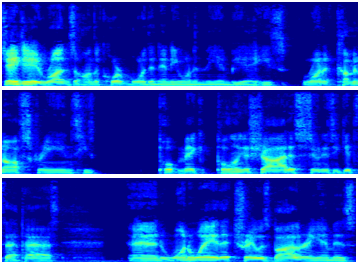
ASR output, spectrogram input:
JJ runs on the court more than anyone in the NBA. He's running, coming off screens. He's pull, make, pulling a shot as soon as he gets that pass. And one way that Trae was bothering him is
